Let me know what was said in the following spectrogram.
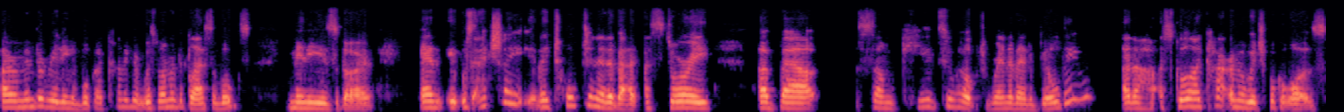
I remember reading a book, I can't even, it was one of the Glasser books many years ago. And it was actually, they talked in it about a story about some kids who helped renovate a building at a, a, school. I can't remember which book it was.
